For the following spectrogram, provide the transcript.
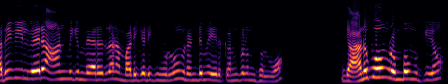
அறிவியல் வேறு ஆன்மீகம் வேறு இல்லை நம்ம அடிக்கடிக்கு சொல்லுவோம். ரெண்டுமே இரு கண்களும் சொல்லுவோம். இங்கே அனுபவம் ரொம்ப முக்கியம்.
